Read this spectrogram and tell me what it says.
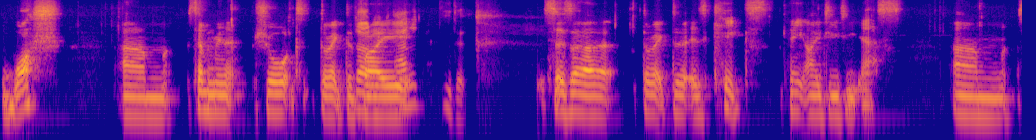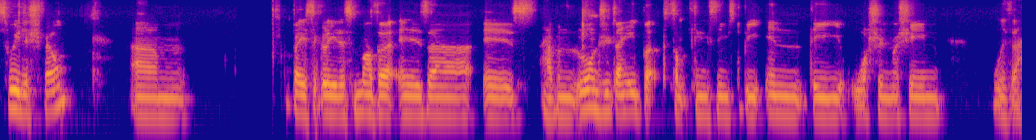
Wash, um, seven minute short, directed Starring by it says uh, director is Kiggs K I G G S, um, Swedish film. Um, basically, this mother is uh, is having laundry day, but something seems to be in the washing machine with a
